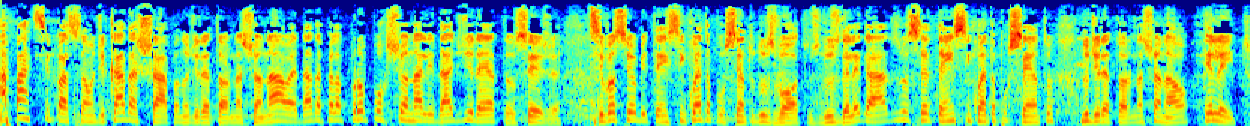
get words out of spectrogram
A participação de cada chapa no Diretório Nacional é dada pela proporcionalidade direta, ou seja, se você obtém 50% dos votos dos delegados, você tem 50% do Diretório Nacional eleito.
